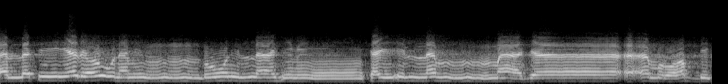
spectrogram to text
التي يدعون من دون الله من شيء لما جاء أمر ربك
